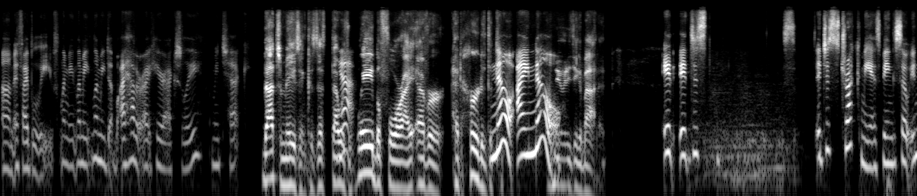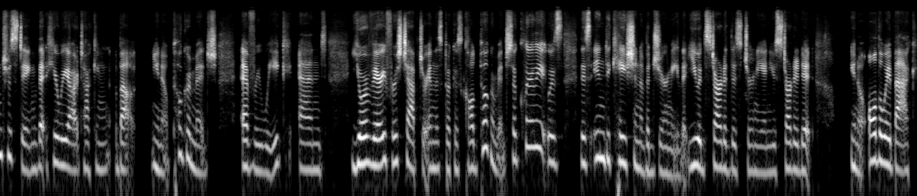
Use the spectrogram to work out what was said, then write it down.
um if i believe let me let me let me double i have it right here actually let me check That's amazing because that, that Yeah. was way before I ever had heard of the no i know knew anything about it. it it just it just struck me as being so interesting that here we are talking about you know pilgrimage every week and your very first chapter in this book is called pilgrimage so clearly it was this indication of a journey that you had started this journey and you started it you know all the way back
